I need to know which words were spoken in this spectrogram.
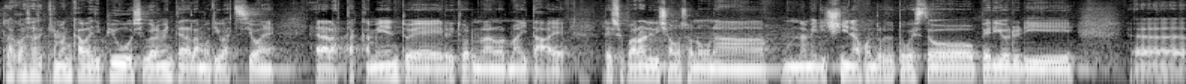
la cosa che mancava di più sicuramente era la motivazione, era l'attaccamento e il ritorno alla normalità e le sue parole diciamo sono una, una medicina contro tutto questo periodo di eh,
